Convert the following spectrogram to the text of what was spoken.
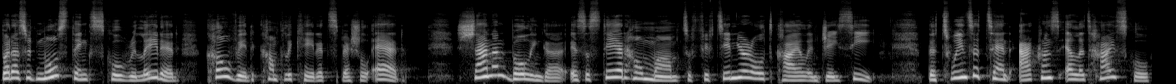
But as with most things school related, COVID complicated special ed. Shannon Bollinger is a stay at home mom to 15 year old Kyle and JC. The twins attend Akron's Ellet High School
